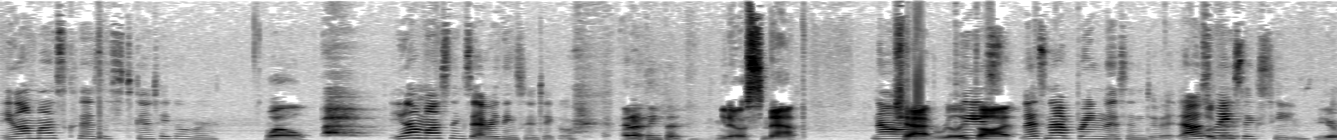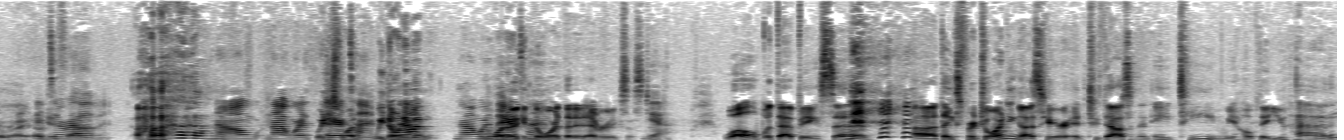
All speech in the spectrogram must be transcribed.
Elon Musk says it's gonna take over. Well, Elon Musk thinks everything's gonna take over. and I think that you know Snap No. Chat really please, thought- Let's not bring this into it. That was Okay. 2016. You're right. it's irrelevant. No, not worth. We just want- we don't Not- even- Not we want to ignore that it ever existed. Yeah. Well, with that being said, uh, thanks for joining us here in 2018. We hope that you had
